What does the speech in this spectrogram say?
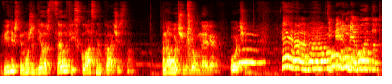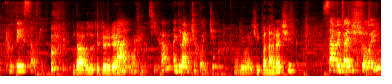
Видишь, ты можешь делать селфи с классным качеством. Она очень удобная, Лера. Очень. Теперь у меня будут крутые селфи. Да, буду теперь реально Так. классно. Тихо. Одеваем чехольчик. Надевай. И подарочек. Самый большой.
